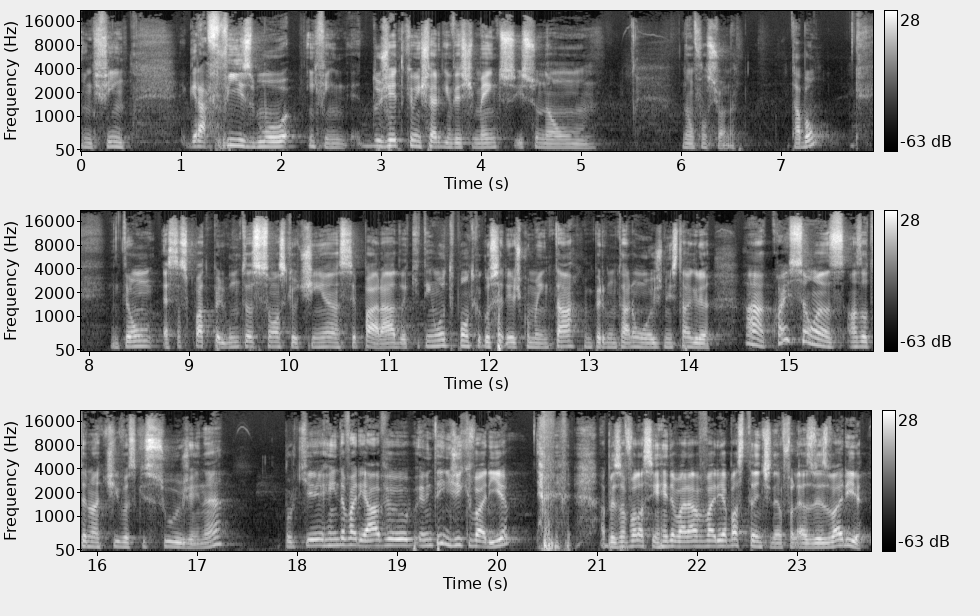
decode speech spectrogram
enfim, grafismo, enfim, do jeito que eu enxergo investimentos, isso não não funciona. Tá bom? Então, essas quatro perguntas são as que eu tinha separado aqui. Tem outro ponto que eu gostaria de comentar, me perguntaram hoje no Instagram. Ah, quais são as, as alternativas que surgem, né? Porque renda variável, eu entendi que varia. a pessoa fala assim, renda variável varia bastante, né? Eu falei, às vezes varia.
